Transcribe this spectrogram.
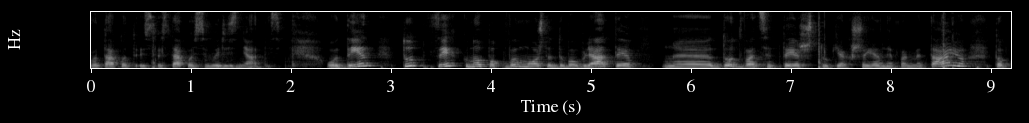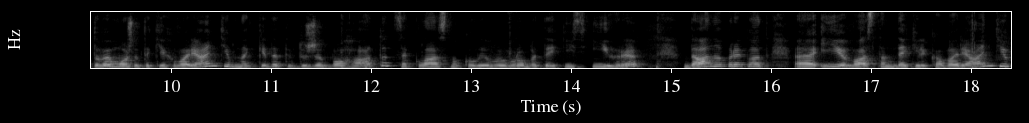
отак от, ось так ось вирізнятись. Один. Тут цих кнопок ви можете додати е, до 20 штук, якщо я не пам'ятаю. Тобто ви можете таких варіантів накидати дуже багато. Це класно, коли ви робите якісь якісь ігри, да, наприклад, е, і у вас там декілька варіантів.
